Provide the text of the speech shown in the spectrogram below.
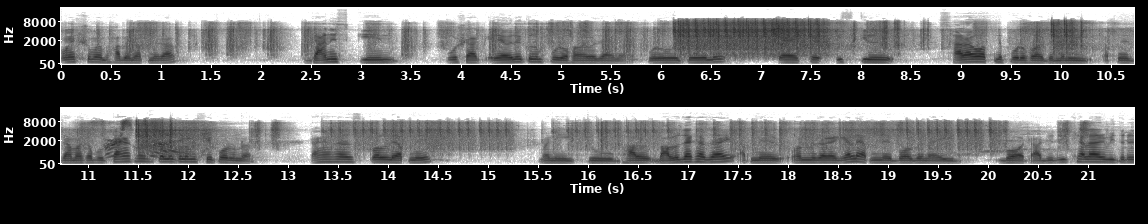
অনেক সময় ভাবেন আপনারা। গান স্কিন পোশাক, এ হলে কোনো পুরো হওয়া যায় না। পুরো হইতে হলে ক্যারেক্টার স্কিল ছাড়াও আপনি পুরো হওয়া যায়। মানে আপনি জামা কাপড় টাকা খরচ করলে কোনো সে পড়ো না। টাকা খরচ করলে আপনি মানে একটু ভালো ভালো দেখা যায়। আপনি অন্য জায়গায় গেলে আপনি বলবেন, এই বট। আর যদি খেলার ভিতরে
